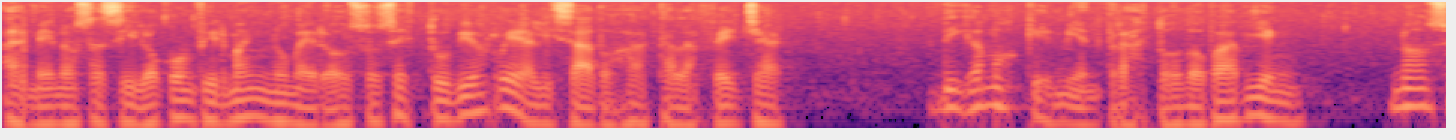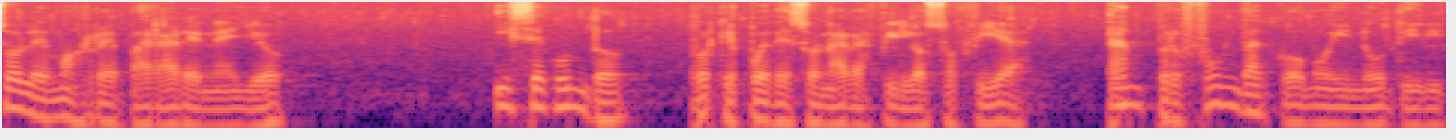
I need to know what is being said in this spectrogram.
Al menos así lo confirman numerosos estudios realizados hasta la fecha. Digamos que mientras todo va bien, no solemos reparar en ello. Y segundo, porque puede sonar a filosofía tan profunda como inútil.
